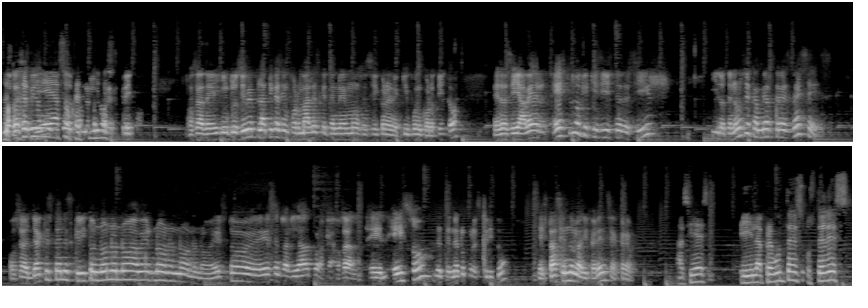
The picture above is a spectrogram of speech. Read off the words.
nos ha servido mucho objetivos. O sea, de inclusive pláticas informales que tenemos así con el equipo en cortito. Es así, a ver, esto es lo que quisiste decir y lo tenemos que cambiar tres veces. O sea, ya que está en escrito, no, no, no, a ver, no, no, no, no, no, esto es en realidad por acá. O sea, el, eso de tenerlo por escrito está haciendo la diferencia, creo. Así es. Y la pregunta es, ¿ustedes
